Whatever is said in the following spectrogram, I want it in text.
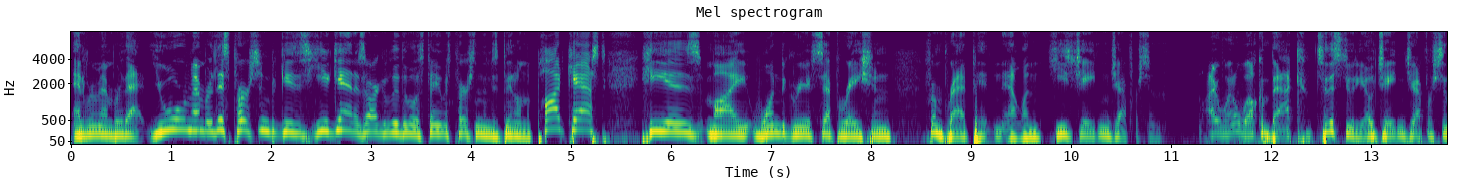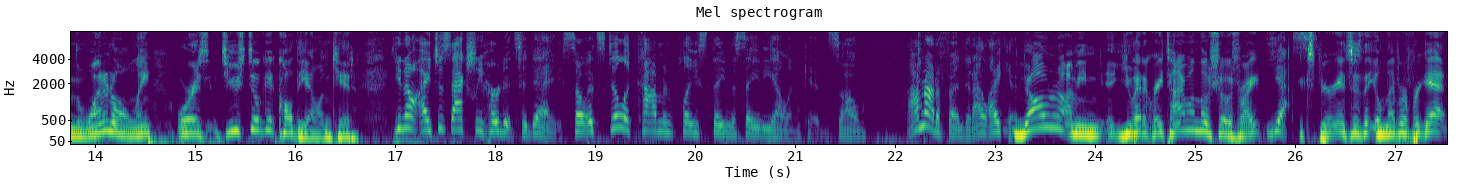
And remember that. You will remember this person because he, again, is arguably the most famous person that has been on the podcast. He is my one degree of separation from Brad Pitt and Ellen. He's Jaden Jefferson. I want to welcome back to the studio Jaden Jefferson, the one and only. Or is do you still get called the Ellen kid? You know, I just actually heard it today. So it's still a commonplace thing to say the Ellen kid. So I'm not offended. I like it. No, no, no. I mean, you had a great time on those shows, right? Yes. Experiences that you'll never forget.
